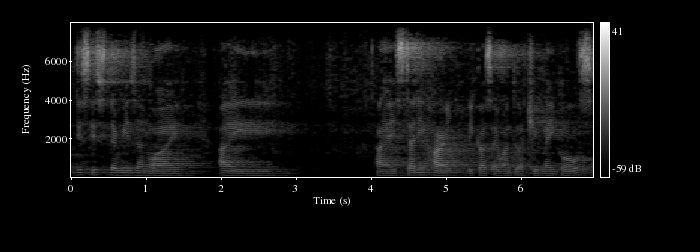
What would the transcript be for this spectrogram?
this is the reason why I I study hard because I want to achieve my goals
